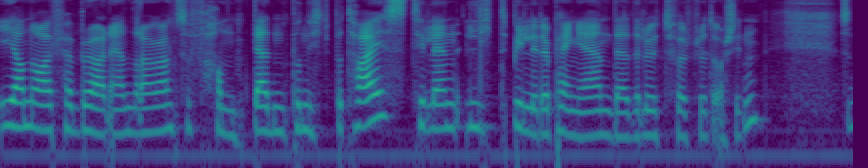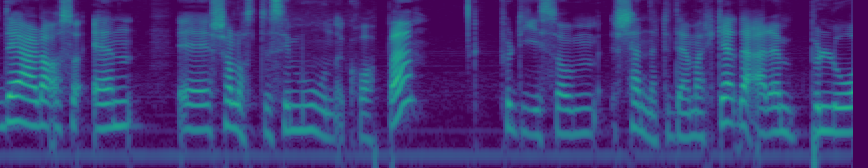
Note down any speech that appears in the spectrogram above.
i januar-februar en eller annen gang, så fant jeg den på nytt på Tice til en litt billigere penge enn det det lå ut for for et år siden. Så det er da altså en eh, Charlotte Simone-kåpe, for de som kjenner til det merket. Det er en blå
